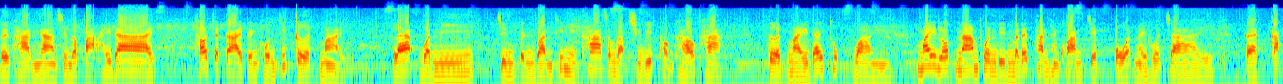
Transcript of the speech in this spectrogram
โดยผ่านงานศิลปะให้ได้ เขาจะกลายเป็นคนที่เกิดใหม่ และวันนี้จึงเป็นวันที่มีค่าสำหรับชีวิตของเขาค่ะ เกิดใหม่ได้ทุกวัน ไม่ลดน้ำพรนดินมเมล็ดพันธุ์แห่งความเจ็บปวดในหัวใจ แต่กลับ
